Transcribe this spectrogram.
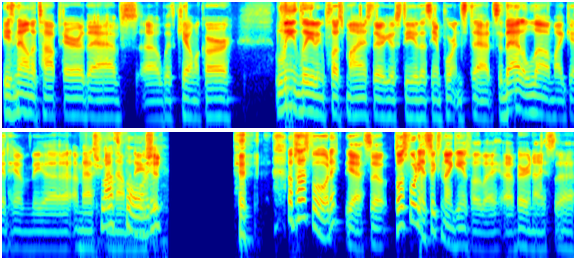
He's now in the top pair of the Avs uh, with Cale Makar. Lead leading plus minus. There you go, Steve. That's the important stat. So that alone might get him the uh, a master Plus nomination. forty. A plus 40. Yeah, so plus 40 in 69 games, by the way. Uh, very nice uh,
